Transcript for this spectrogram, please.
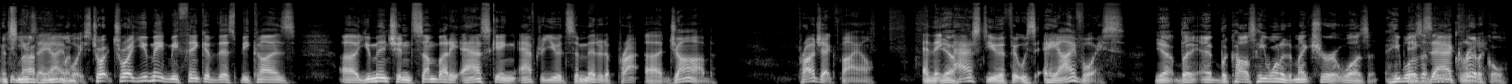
It's to not use AI human. voice? Troy, Troy, you made me think of this because uh, you mentioned somebody asking after you had submitted a pro- uh, job project file, and they Yeah. asked you if it was AI voice. Yeah, but and because he wanted to make sure it wasn't. He wasn't Exactly. being critical.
